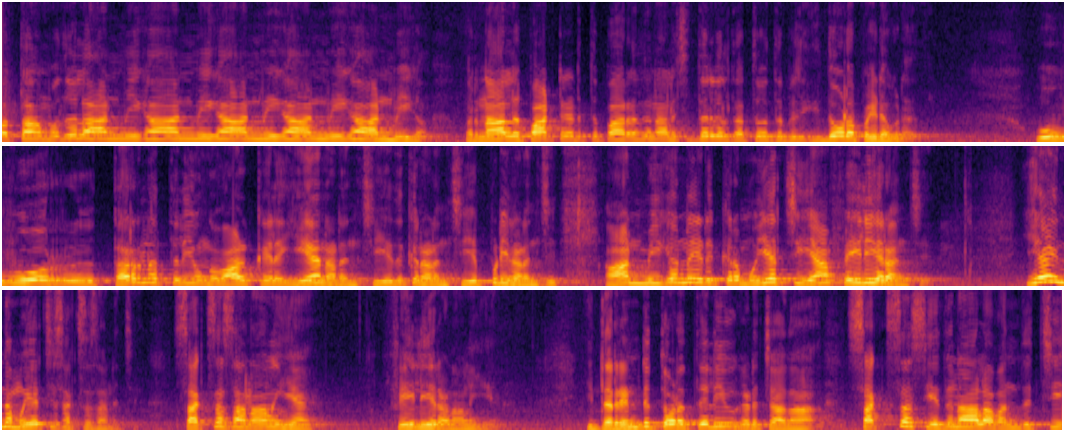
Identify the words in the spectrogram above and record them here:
பத்தாம் முதல்ல ஆன்மீகம் ஆன்மீகம் ஆன்மீகம் ஆன்மீகம் ஆன்மீகம் ஒரு நாலு பாட்டு எடுத்து பாடுறது நாலு சித்தர்கள் தத்துவத்தை பேசி இதோட போயிடக்கூடாது. ஒவ்வொரு தருணத்துலேயும் உங்கள் வாழ்க்கையில் ஏன் நடந்துச்சு எதுக்கு நடந்துச்சு எப்படி நடந்துச்சு? ஆன்மீகம்னு எடுக்கிற முயற்சி ஏன் ஃபெயிலியர் ஆச்சு ஏன் இந்த முயற்சி சக்ஸஸ் ஆனுச்சு? சக்ஸஸ் ஆனாலும் ஏன்? ஃபெயிலியர் ஆனாலும் ஏன்? இந்த ரெண்டுத்தோட தெளிவு கிடைச்சாதான் சக்ஸஸ் எதனால் வந்துச்சு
